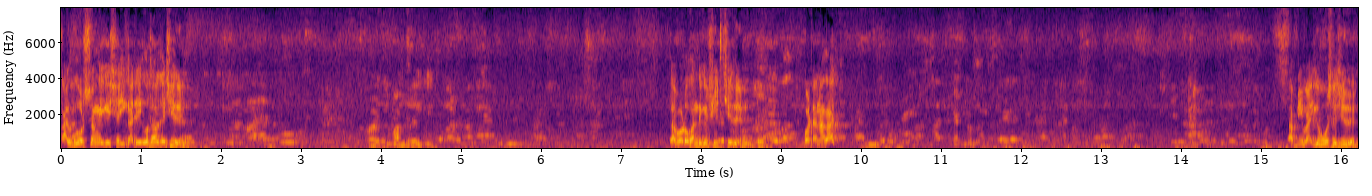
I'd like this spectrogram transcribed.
কালকে ওর সঙ্গে কি সেই কাজেই কোথাও গেছিলেন? তারপর ওখান থেকে ফিরছিলেন? কটা নাগাদ? আপনি বাইকে বসেছিলেন?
